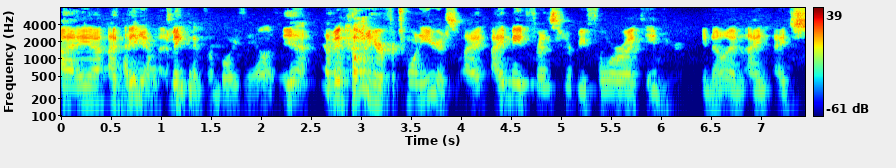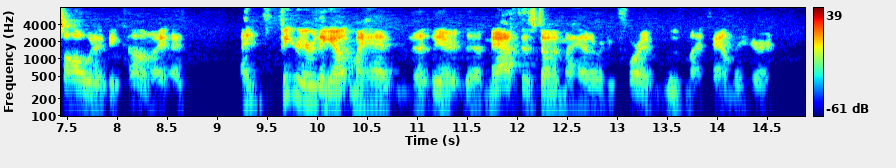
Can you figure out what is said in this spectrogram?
I uh, I've I been I've been- keeping from Boise, honestly. yeah, I've been coming here for 20 years. I, I made friends here before I came here, you know, and I, I saw what it had become. I, I, I figured everything out in my head. The, the, the math is done in my head already before I moved my family here and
